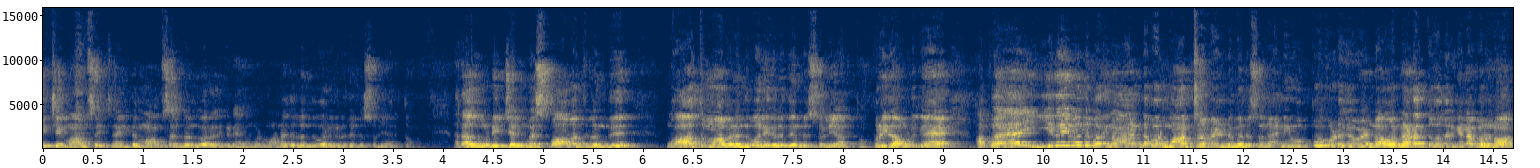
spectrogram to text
இச்சை. மாம்ச இச்சைனா இந்த மாம்சத்துல இருந்து வர்றது கிடையாது. உங்கள் மனதில இருந்து வருகிறது என்று சொல்லி அர்த்தம். அதாவது உங்களுடைய ஜென்ம ஸ்பாவத்திலிருந்து உங்க ஆத்மாவிலிருந்து வருகிறது என்று சொல்லி அர்த்தம். புரியுதா உங்களுக்கு? அப்ப இதை வந்து பாத்தீங்கன்னா ஆண்டவர் மாற்ற வேண்டும் என்று சொன்னா நீ உப்பு கொடுக்க வேண்டும். அவர் நடத்துவதற்கு என்ன பண்ணணும்?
